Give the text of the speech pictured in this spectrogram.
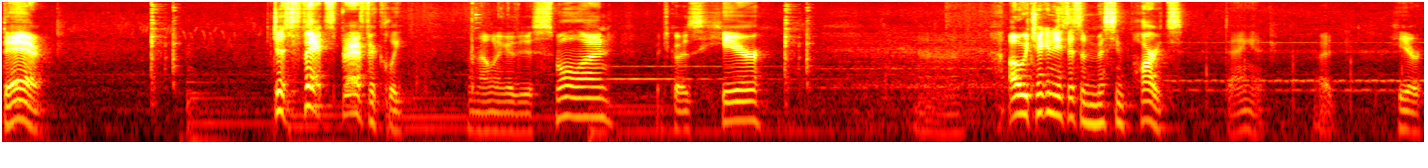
there. Just fits perfectly. And I'm gonna go to this small line, which goes here. Uh, oh, we're checking if there's some missing parts. Dang it. Right here.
